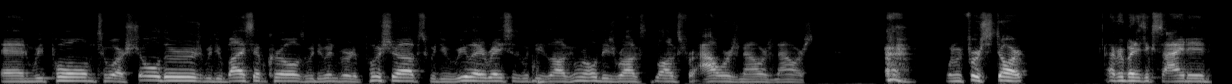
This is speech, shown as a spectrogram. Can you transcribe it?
and we pull them to our shoulders. We do bicep curls. We do inverted push-ups. We do relay races with these logs, and we hold these logs, logs for hours and hours and hours. when we first start, everybody's excited.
